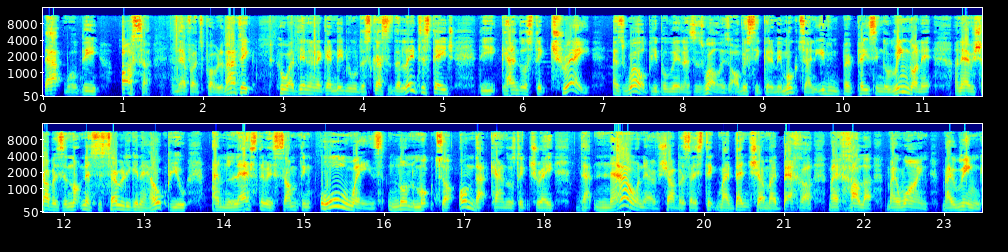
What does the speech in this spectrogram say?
that will be asa, and therefore it's problematic. Who are then, and again, maybe we'll discuss at the later stage, the candlestick tray as well, people realize as well, is obviously going to be muktzah, and even by placing a ring on it on Erev Shabbos is not necessarily going to help you unless there is something always non-muktzah on that candlestick tray that now on Erev Shabbos I stick my bencha, my becha, my challah, my wine, my ring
